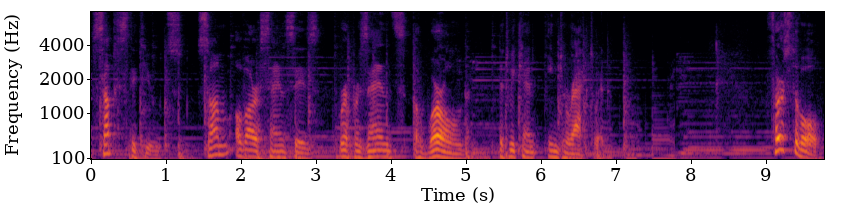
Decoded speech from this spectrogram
substitutes some of our senses, represents a world that we can interact with. First of all,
